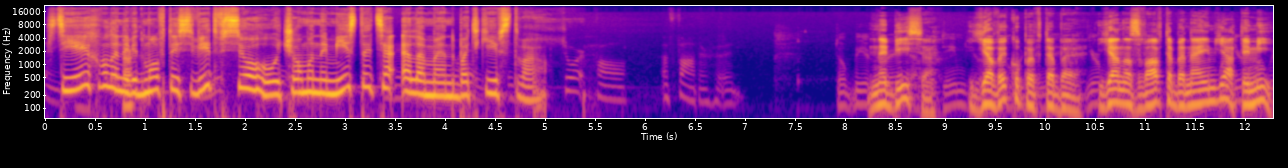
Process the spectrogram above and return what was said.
З цієї хвилини Так. відмовтесь від всього, у чому не міститься елемент батьківства. Не бійся. Я викупив тебе. Я назвав тебе на ім'я. Ти мій.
